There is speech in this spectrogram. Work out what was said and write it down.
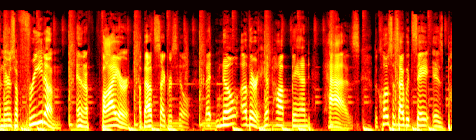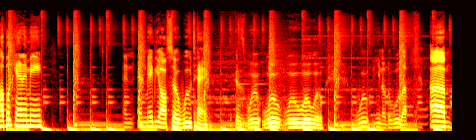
And there's a freedom and a fire about Cypress Hill that no other hip hop band has. The closest I would say is Public Enemy and and maybe also Wu Tang because woo woo woo woo woo woo you know the woola. Um,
